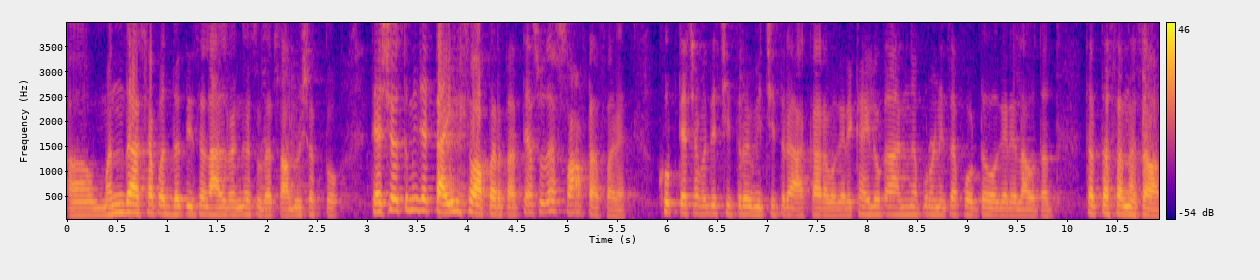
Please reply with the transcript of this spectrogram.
मंद अशा पद्धतीचा लाल रंग सुद्धा चालू शकतो. त्याशिवाय तुम्ही जे टाईल्स वापरतात त्या सुद्धा सॉफ्ट असाव्यात. खूप त्याच्यामध्ये चित्र विचित्र आकार वगैरे काही लोक अन्नपूर्णेचा फोटो वगैरे लावतात तर तसा नसावा.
